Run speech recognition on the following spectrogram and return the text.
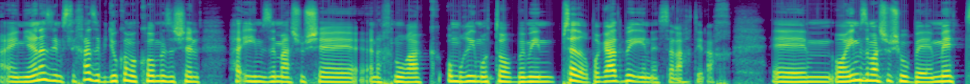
העניין הזה עם סליחה, זה בדיוק המקום הזה של האם זה משהו שאנחנו רק אומרים אותו במין, בסדר, פגעת בי, הנה, סלחתי לך. אמ, או האם זה משהו שהוא באמת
